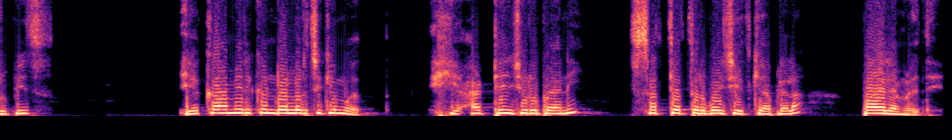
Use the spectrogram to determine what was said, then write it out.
रुपीज एका अमेरिकन डॉलरची किंमत ही अठ्ठ्याऐंशी रुपये आणि सत्याहत्तर पैसे इतकी आपल्याला पाहायला मिळते.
